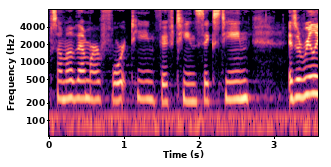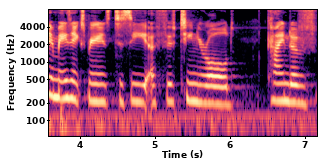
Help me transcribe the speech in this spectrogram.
some of them are 14 15 16 it's a really amazing experience to see a 15 year old kind of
